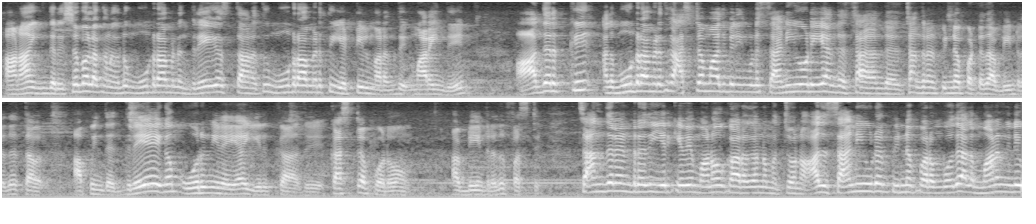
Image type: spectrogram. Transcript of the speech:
ஆனால் இந்த ரிஷப லக்னம் மூன்றாம் இடம் திரேகஸ்தானத்து மூன்றாம் இடத்து எட்டில் மறந்து மறைந்து அதற்கு அந்த மூன்றாம் இடத்துக்கு அஷ்டமாதிபதி கூட சனியோடையே அந்த ச- அந்த சந்திரன் பின்னப்பட்டது அப்படின்றது தவறு. அப்போ இந்த திரேகம் ஒரு நிலையாக இருக்காது. கஷ்டப்படும் அப்படின்றது ஃபஸ்ட்டு சந்திரன்றது இயற்கையவே மனோகாரகம் நம்ம சொன்னோம். அது சனியுடன் பின்னப்படும் போது அது மனநிலை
